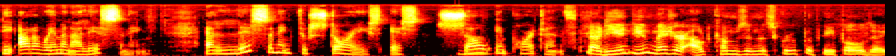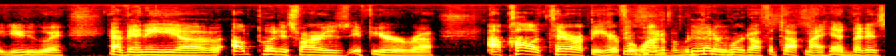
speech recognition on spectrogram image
the other women are listening. And listening to stories is so important. Now, do you do you measure outcomes in this group of people? Do you uh, have any uh, output as far as if you're, uh, I'll call it therapy here for want of a better word off the top of my head, but is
